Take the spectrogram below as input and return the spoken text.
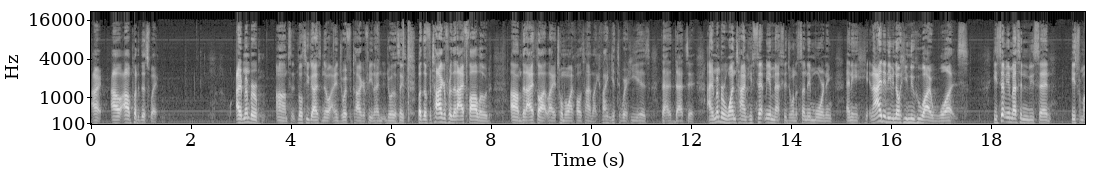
All right, I'll, I'll put it this way. I remember, um, most of you guys know I enjoy photography and I enjoy those things, but the photographer that I followed, um, that I thought, like I told my wife all the time, like if I can get to where he is, that that's it. I remember one time he sent me a message on a Sunday morning, and he and I didn't even know he knew who I was. He sent me a message and he said, he's from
